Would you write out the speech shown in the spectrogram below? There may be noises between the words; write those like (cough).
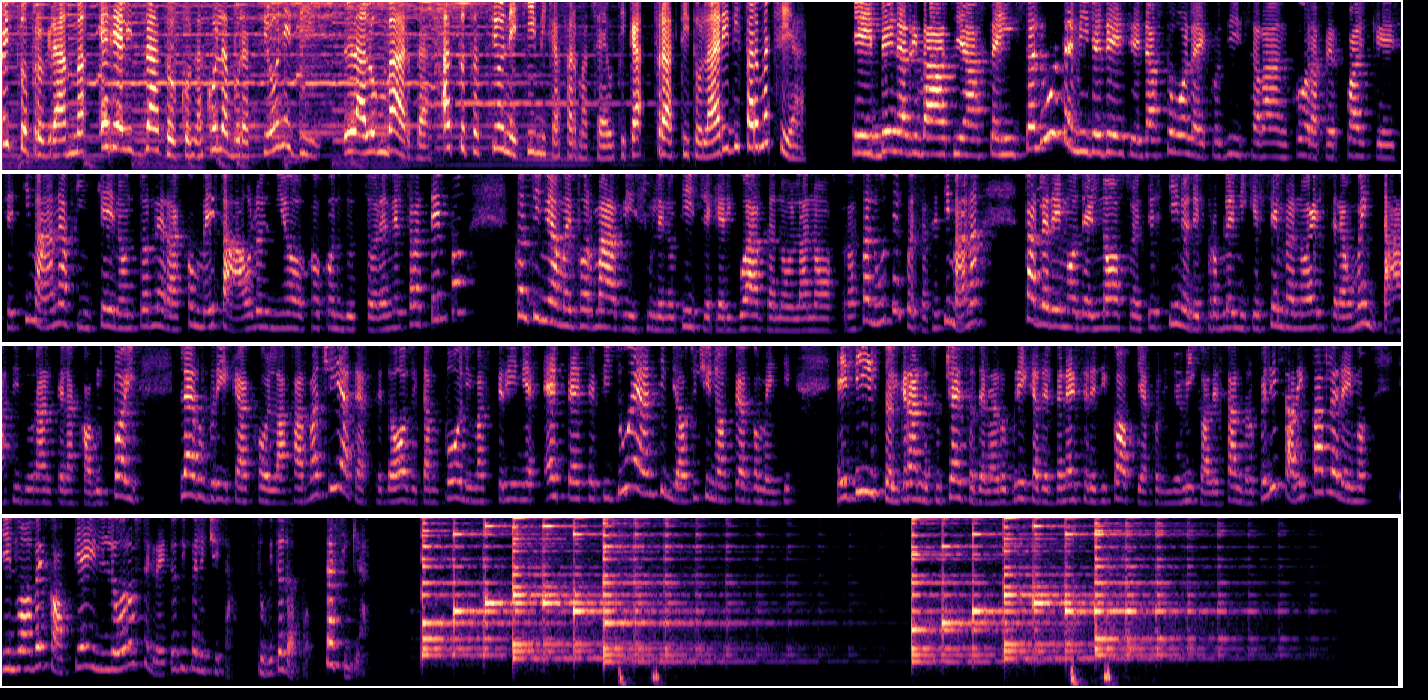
Questo programma è realizzato con la collaborazione di La Lombarda, associazione chimica farmaceutica fra titolari di farmacia. E ben arrivati a Sei in Salute, mi vedete da sola e così sarà ancora per qualche settimana finché non tornerà con me Paolo, il mio co-conduttore. Nel frattempo continuiamo a informarvi sulle notizie che riguardano la nostra salute. Questa settimana parleremo del nostro intestino e dei problemi che sembrano essere aumentati durante la Covid. Poi la rubrica con la farmacia, terze dosi, tamponi, mascherine, FFP2 e antibiotici, i nostri argomenti. E visto il grande successo della rubrica del benessere di coppia con il mio amico Alessandro Pellizzari, parleremo di nuove coppie e il loro segreto di felicità. Subito dopo la sigla.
